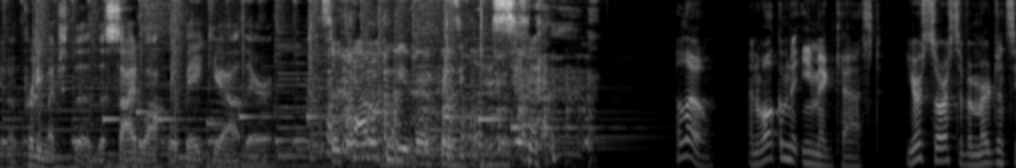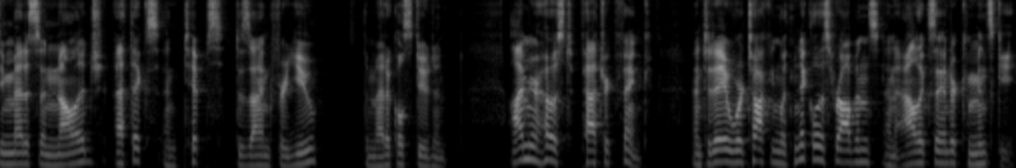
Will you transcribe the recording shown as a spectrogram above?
You know, pretty much the the sidewalk will bake you out there. So county can be a very crazy place. Hello, and welcome to eMigCast, your source of emergency medicine knowledge, ethics, and tips designed for you, the medical student. I'm your host, Patrick Fink, and today we're talking with Nicholas Robbins and Alexander Kaminsky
